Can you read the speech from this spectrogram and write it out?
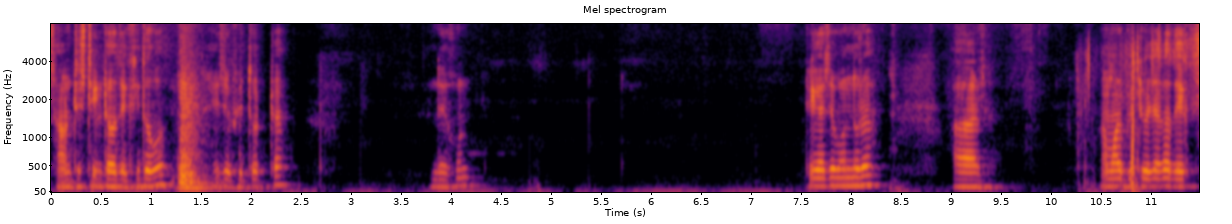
সাউন্ড টেস্টিংটাও দেখিয়ে দেবো, এই যে ভিতরটা। দেখুন। ঠিক আছে বন্ধুরা? আর আমার ভিডিও যারা দেখছ,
